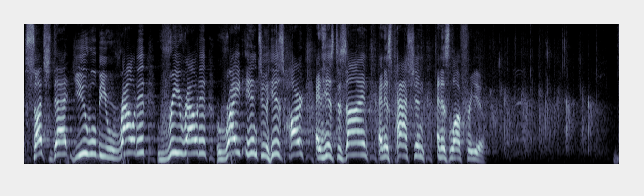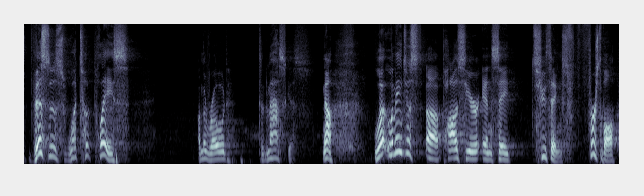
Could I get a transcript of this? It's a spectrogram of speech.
such that you will be routed, rerouted right into his heart and his design and his passion and his love for you. This is what took place on the road to Damascus. Now, let, let me just uh, pause here and say two things. First of all,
